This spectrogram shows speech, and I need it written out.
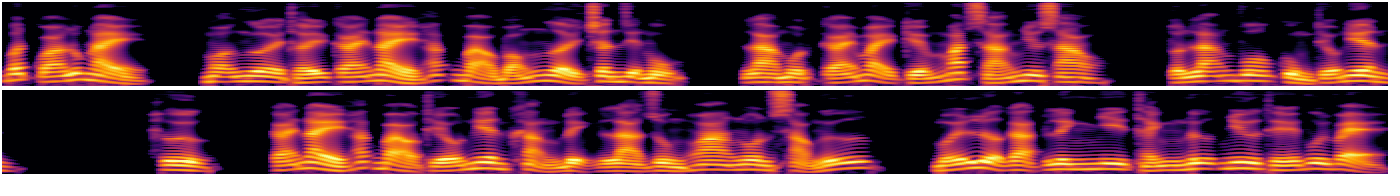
Bất quá lúc này, mọi người thấy cái này hắc bảo bóng người chân diện mục, là một cái mày kiếm mắt sáng như sao, tuấn lãng vô cùng thiếu niên. Hừ, cái này hắc bảo thiếu niên khẳng định là dùng hoa ngôn xảo ngữ, mới lừa gạt Linh Nhi thánh nữ như thế vui vẻ.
